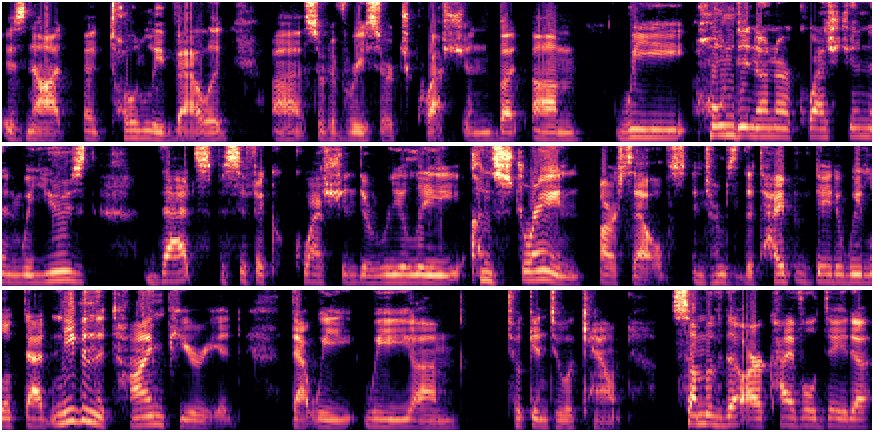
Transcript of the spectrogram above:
is not a totally valid uh, sort of research question, but um, we honed in on our question and we used that specific question to really constrain ourselves in terms of the type of data we looked at and even the time period that we we um, took into account. Some of the archival data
